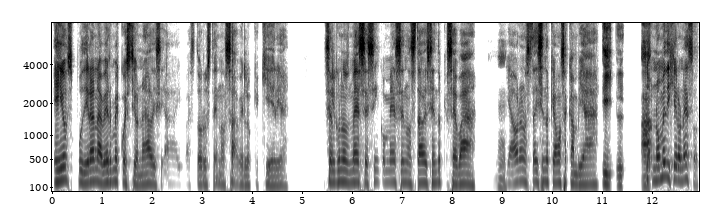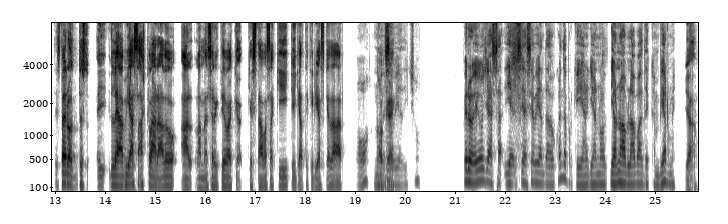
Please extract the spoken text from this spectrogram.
ellos pudieran haberme cuestionado y decir, ay, pastor, usted no sabe lo que quiere. Hace algunos meses, cinco meses, nos estaba diciendo que se va Y ahora nos está diciendo que vamos a cambiar. Y, ah, no, no me dijeron eso. te pero te- eh, le habías aclarado a la mesa directiva que, que estabas aquí, que ya te querías quedar. No, no les Ok. había dicho. Pero ellos ya, ya, ya se habían dado cuenta porque ya, ya, no, ya no hablaba de cambiarme. Ya.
